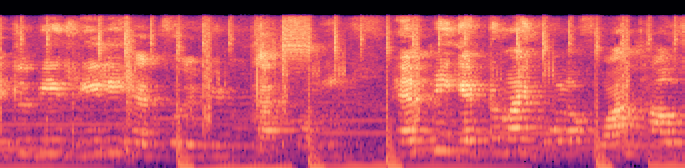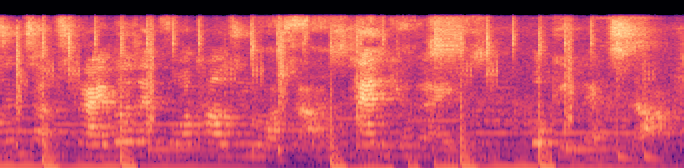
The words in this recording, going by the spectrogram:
It will be really Help me get to my goal of 1000 subscribers and 4000 watch hours. Thank you guys. Okay, let's start.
